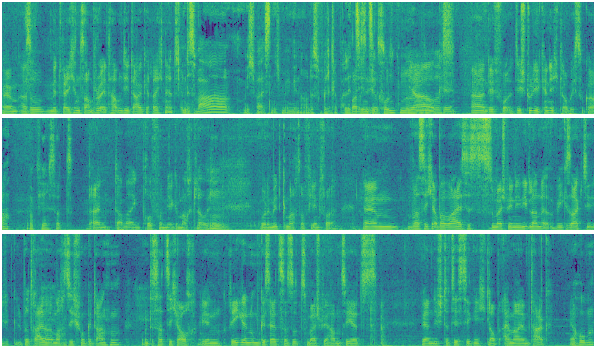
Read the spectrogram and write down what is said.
Ähm, also mit welchem Sample Rate haben die da gerechnet? Das war, ich weiß nicht mehr genau, das war, ich glaube, alle War das 10 erst- Sekunden oder Ja, sowas. okay. Ah, die, die Studie kenne ich, glaube ich, sogar. Okay. Das hat ein damaligen Prof von mir gemacht, glaube ich. Hm. Wurde mitgemacht auf jeden Fall. Ähm, was ich aber weiß, ist zum Beispiel in den Niederlanden, wie gesagt, die Betreiber machen sich schon Gedanken und das hat sich auch in Regeln umgesetzt. Also zum Beispiel haben sie jetzt, werden die Statistiken, ich glaube, einmal im Tag erhoben.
